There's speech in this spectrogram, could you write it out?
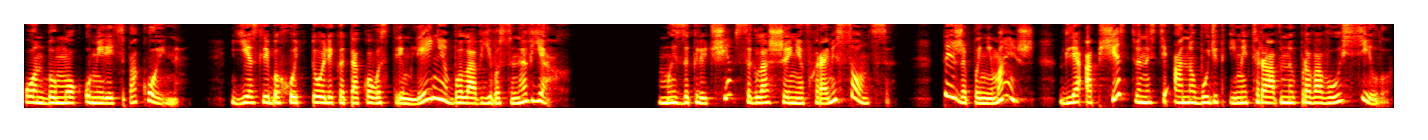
он бы мог умереть спокойно. Если бы хоть толика такого стремления была в его сыновьях. Мы заключим соглашение в храме солнца. Ты же понимаешь, для общественности оно будет иметь равную правовую силу.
